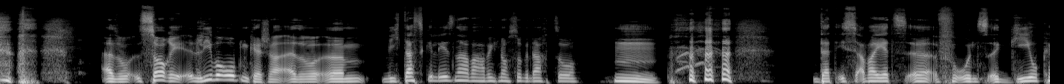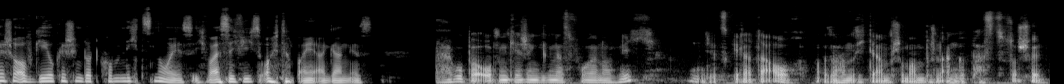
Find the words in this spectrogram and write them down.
also, sorry, lieber Open Cacher. Also, ähm, wie ich das gelesen habe, habe ich noch so gedacht, so, hm. Das ist aber jetzt äh, für uns äh, Geocacher auf geocaching.com nichts Neues. Ich weiß nicht, wie es euch dabei ergangen ist. Ja gut, bei Open Caching ging das vorher noch nicht. Und jetzt geht das da auch. Also haben sich da schon mal ein bisschen angepasst. Das ist doch schön.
